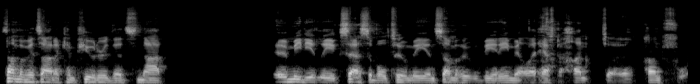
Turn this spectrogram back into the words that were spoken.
some of it's on a computer that's not immediately accessible to me, and some of it would be an email I'd have to hunt uh, hunt for.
